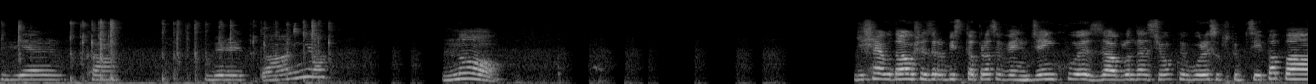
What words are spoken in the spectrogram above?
Wielka Brytania? No. Dzisiaj udało się zrobić 100%, więc dziękuję za oglądanie łapkę w górę, subskrypcję i papa.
